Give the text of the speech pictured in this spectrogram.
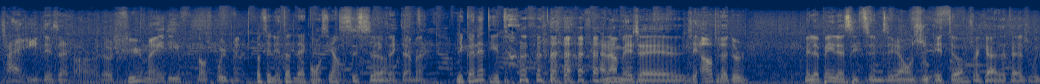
Ça arrive des erreurs, là. Je suis humain, des... Non, je suis pas humain. Ça, c'est l'état de l'inconscience. c'est ça. Exactement. Je les connais, tes. Ah non, mais je... C'est entre deux. Mais le pire, là, c'est que tu me dirais, on joue Eta, je vais être capable de te jouer.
